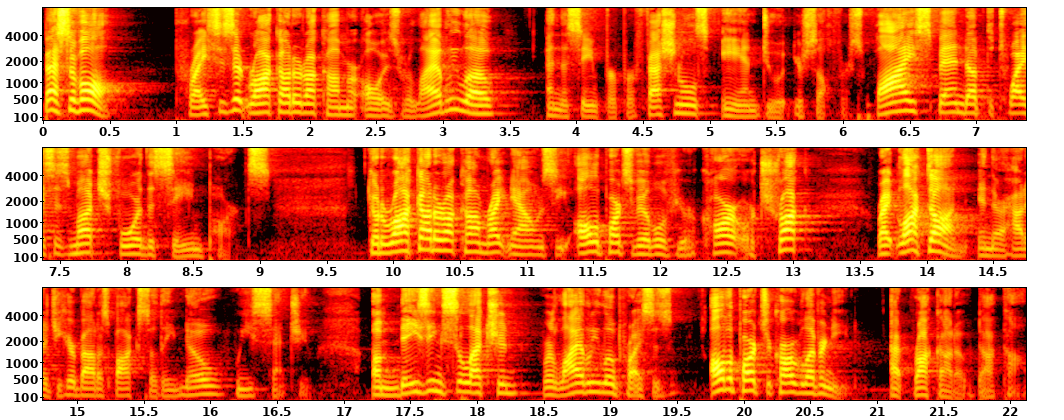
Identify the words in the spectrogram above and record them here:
Best of all, prices at RockAuto.com are always reliably low and the same for professionals and do it yourselfers. Why spend up to twice as much for the same parts? Go to rockauto.com right now and see all the parts available for your car or truck. Right, locked on in their How Did You Hear About Us box so they know we sent you. Amazing selection, reliably low prices, all the parts your car will ever need at rockauto.com.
